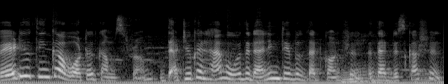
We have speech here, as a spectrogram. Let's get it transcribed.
Where do you think our water comes from? That you can have over the dining table, that conference, that discussion.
